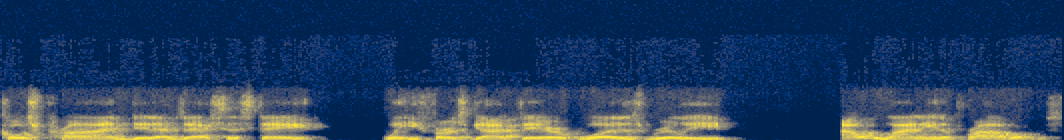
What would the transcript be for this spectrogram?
Coach Prime did at Jackson State when he first got there was really outlining the problems,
